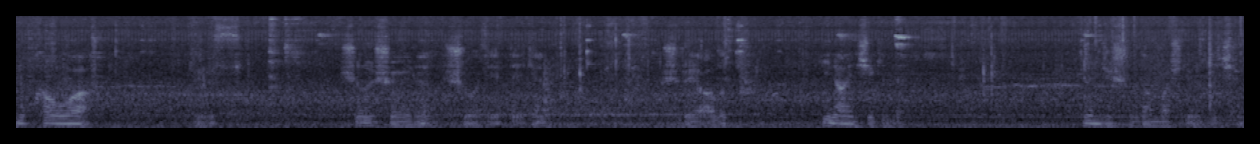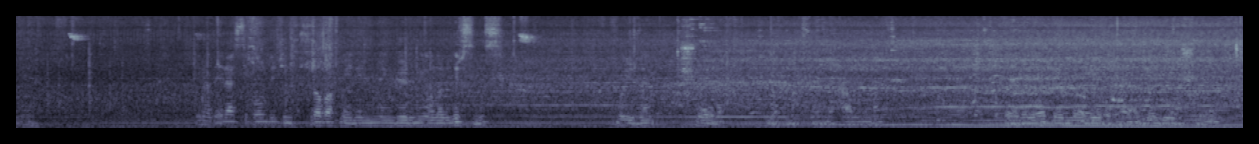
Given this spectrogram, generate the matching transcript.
Mukavva diyoruz. Şunu şöyle şu vaziyetteyken şuraya alıp yine aynı şekilde önce şuradan başlıyoruz geçirmeye. Biraz elastik olduğu için kusura bakmayın elimden görmüyor olabilirsiniz. Bu yüzden şöyle yapmak zorunda kaldım. Böyle belli oluyor herhalde diye düşünüyorum.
